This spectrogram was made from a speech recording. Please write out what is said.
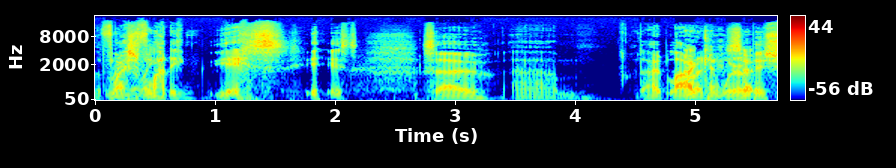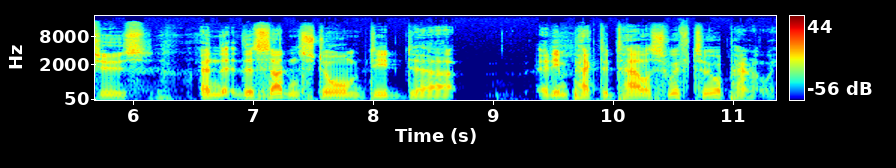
The flash really? flooding. Yes, yes. So um, I hope Lara okay, didn't wear so, her best shoes. And the, the sudden storm did uh, it impacted Taylor Swift too, apparently.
